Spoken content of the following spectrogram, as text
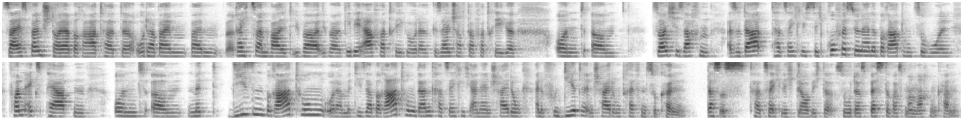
sei es beim Steuerberater oder beim, beim Rechtsanwalt über, über GBR-Verträge oder Gesellschafterverträge. Und ähm, solche Sachen, also da tatsächlich sich professionelle Beratung zu holen von Experten und ähm, mit diesen Beratungen oder mit dieser Beratung dann tatsächlich eine Entscheidung, eine fundierte Entscheidung treffen zu können. Das ist tatsächlich, glaube ich, da, so das Beste, was man machen kann.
